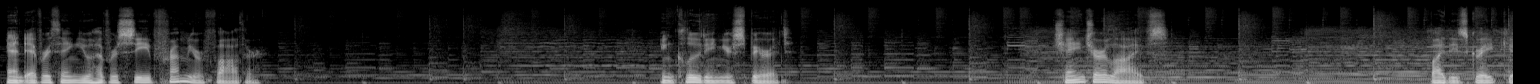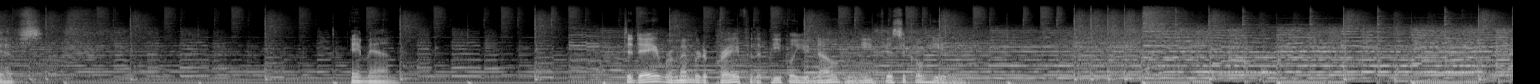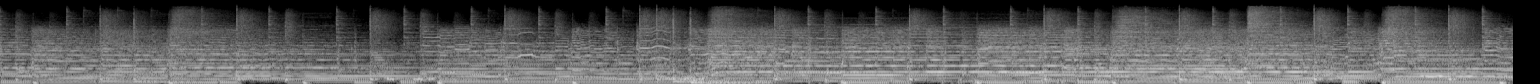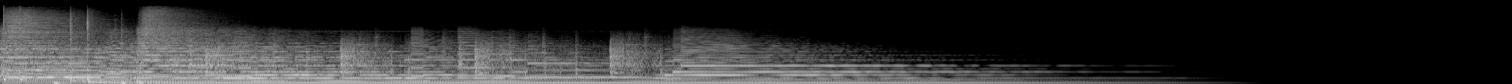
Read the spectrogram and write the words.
and everything you have received from your Father, including your Spirit. Change our lives by these great gifts. Amen. Today, remember to pray for the people you know who need physical healing.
